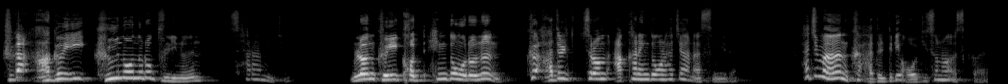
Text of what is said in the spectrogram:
그가 악의 근원으로 불리는 사람이죠. 물론 그의 겉 행동으로는 그 아들처럼 악한 행동을 하지 않았습니다. 하지만 그 아들들이 어디서 나왔을까요?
